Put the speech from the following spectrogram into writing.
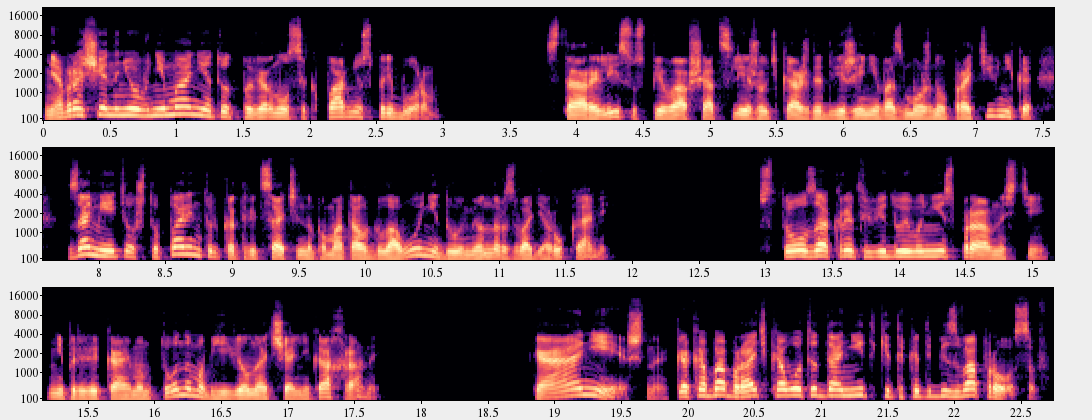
Не обращая на него внимания, тот повернулся к парню с прибором. Старый лис, успевавший отслеживать каждое движение возможного противника, заметил, что парень только отрицательно помотал головой, недоуменно разводя руками. «Стол закрыт ввиду его неисправности», – непререкаемым тоном объявил начальник охраны. «Конечно. Как обобрать кого-то до нитки, так это без вопросов.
